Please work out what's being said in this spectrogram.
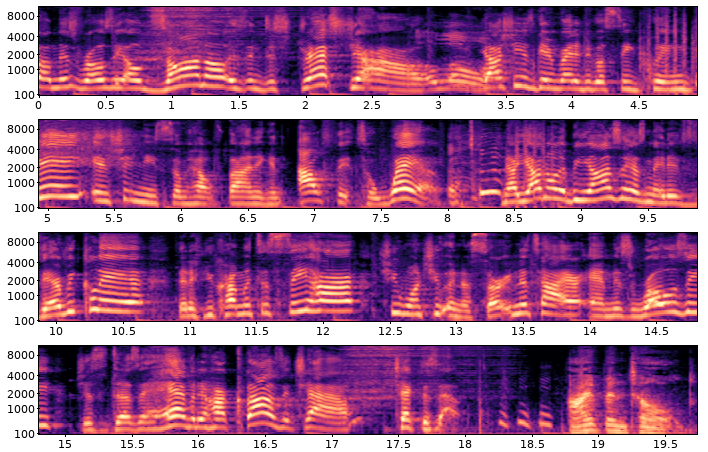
So Miss Rosie O'Donnell is in distress, y'all. Oh, Lord. Y'all, she is getting ready to go see Queen Bey, and she needs some help finding an outfit to wear. now, y'all know that Beyonce has made it very clear that if you coming to see her, she wants you in a certain attire, and Miss Rosie just doesn't have it in her closet, child. Check this out. I've been told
